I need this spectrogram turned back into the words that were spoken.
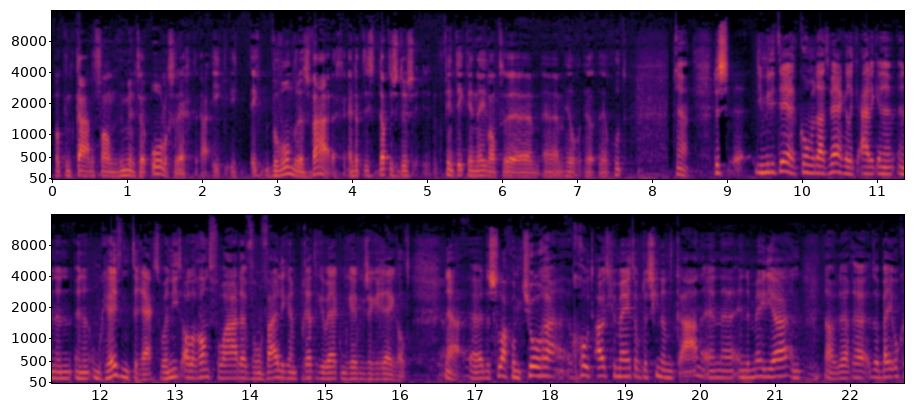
Ook in het kader van humanitair oorlogsrecht. Ja, ik, ik, ik bewonderenswaardig. En dat is, dat is dus, vind ik in Nederland eh, eh, heel, heel goed. Ja, dus eh, die militairen komen daadwerkelijk eigenlijk in een, in, een, in een omgeving terecht waar niet alle randvoorwaarden voor een veilige en prettige werkomgeving zijn geregeld. Nou, ja, eh, de slag om Chora, eh, groot uitgemeten, ook door Sinan Kaan en in de media. En nou, daar, daar ben je ook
